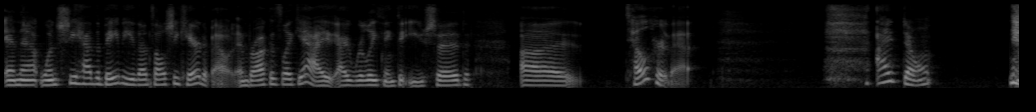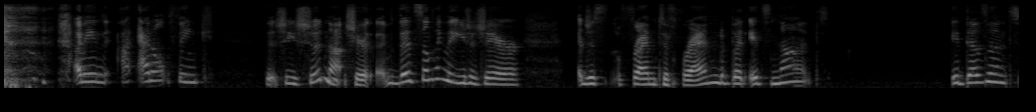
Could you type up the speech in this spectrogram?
and that once she had the baby, that's all she cared about. And Brock is like, Yeah, I, I really think that you should uh, tell her that. I don't. I mean, I, I don't think that she should not share. That's something that you should share just friend to friend, but it's not. It doesn't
